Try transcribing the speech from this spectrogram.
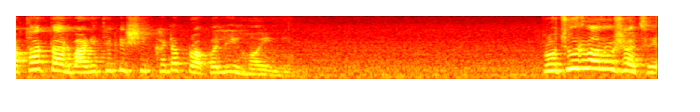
অর্থাৎ তার বাড়ি থেকে শিক্ষাটা প্রপারলি হয়নি। প্রচুর মানুষ আছে,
